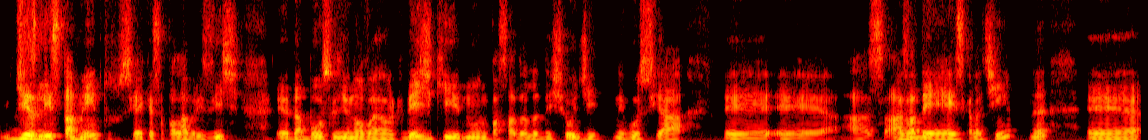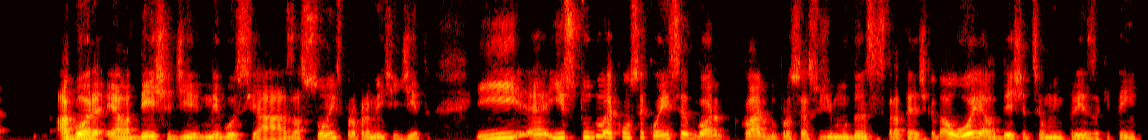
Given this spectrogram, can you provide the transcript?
deslistamento, se é que essa palavra existe, é, da Bolsa de Nova York, desde que no ano passado ela deixou de negociar as, as ADRs que ela tinha, né? Agora ela deixa de negociar as ações propriamente dita e é, isso tudo é consequência, agora, claro, do processo de mudança estratégica da Oi. Ela deixa de ser uma empresa que tem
